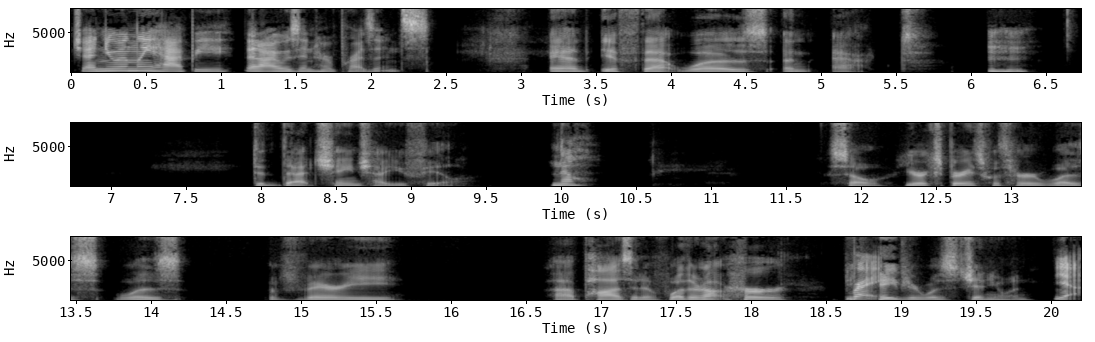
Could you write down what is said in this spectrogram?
genuinely happy that I was in her presence. And if that was an act, Mhm. did that change how you feel? No. So your experience with her was was very uh, positive, whether or not her Right. behavior was genuine. Yeah.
